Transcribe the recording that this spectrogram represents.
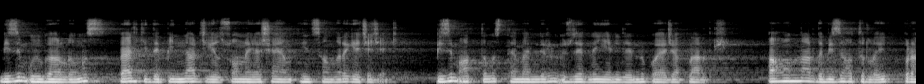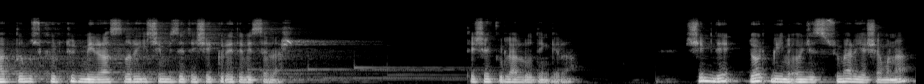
Bizim uygarlığımız belki de binlerce yıl sonra yaşayan insanlara geçecek. Bizim attığımız temellerin üzerine yenilerini koyacaklardır. Ah onlar da bizi hatırlayıp bıraktığımız kültür mirasları için bize teşekkür edebilseler. Teşekkürler Ludinger'a. Şimdi 4000 yıl öncesi Sümer yaşamına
